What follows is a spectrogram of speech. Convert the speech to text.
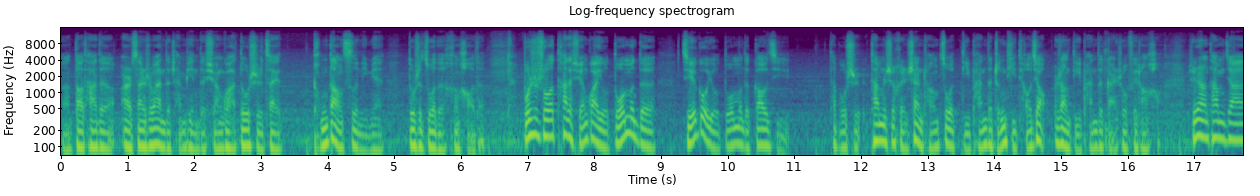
啊，到它的二三十万的产品的悬挂，都是在同档次里面都是做的很好的。不是说它的悬挂有多么的结构有多么的高级。它不是，他们是很擅长做底盘的整体调教，让底盘的感受非常好。实际上，他们家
